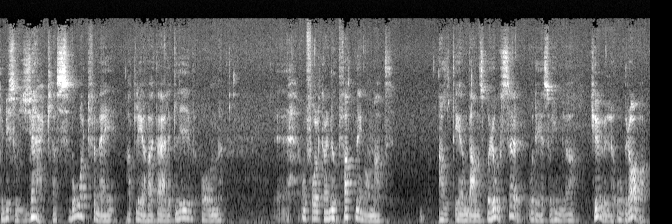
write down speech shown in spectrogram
det blir så jäkla svårt för mig att leva ett ärligt liv om, eh, om folk har en uppfattning om att allt är en dans på rosor och det är så himla kul och bra.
